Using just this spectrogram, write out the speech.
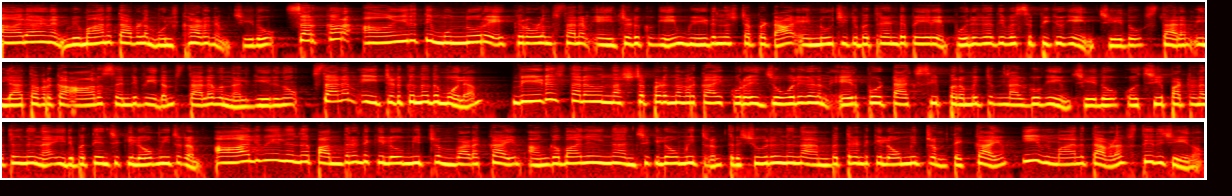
നാരായണൻ വിമാനത്താവളം ഉദ്ഘാടനം ചെയ്തു. സർക്കാർ ആയിരത്തി മുന്നൂറ് ഏക്കറോളം സ്ഥലം ഏറ്റെടുക്കുകയും വീട് നഷ്ടപ്പെട്ട എണ്ണൂറ്റി ഇരുപത്തിരണ്ട് പേരെ പുനരധിവസിപ്പിക്കുകയും ചെയ്തു. സ്ഥലം ഇല്ലാത്തവർക്ക് ആറ് സെന്റ് വീതം സ്ഥലവും നൽകിയിരുന്നു. സ്ഥലം ഏറ്റെടുക്കുന്നത് മൂലം വീട് സ്ഥലവും നഷ്ടപ്പെടുന്നവർക്കായി കുറെ ജോലികളും എയർപോർട്ട് ടാക്സി പെർമിറ്റും നൽകുകയും ചെയ്തു. കൊച്ചി പട്ടണത്തിൽ നിന്ന് ഇരുപത്തിയഞ്ച് കിലോമീറ്ററും ആലുവയിൽ നിന്ന് പന്ത്രണ്ട് കിലോമീറ്ററും വടക്കായും അങ്കമാലിയിൽ നിന്ന് അഞ്ച് കിലോമീറ്ററും തൃശൂരിൽ നിന്ന് അമ്പത്തിരണ്ട് കിലോമീറ്ററും തെക്കായും ഈ വിമാനത്താവളം സ്ഥിതി ചെയ്യുന്നു.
